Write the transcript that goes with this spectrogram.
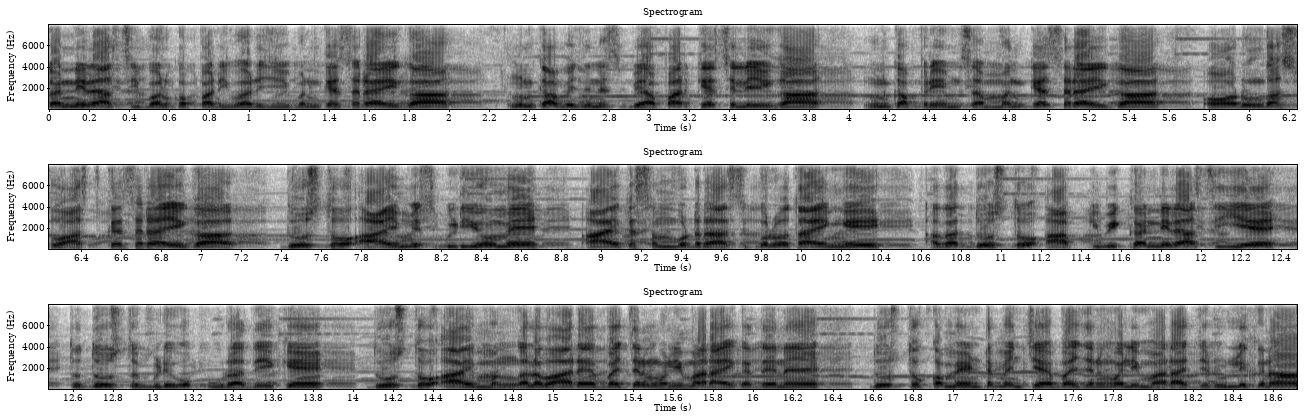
कन्या राशि वालों का पारिवारिक जीवन कैसे रहेगा? उनका बिज़नेस व्यापार कैसे लेगा? उनका प्रेम संबंध कैसे रहेगा? और उनका स्वास्थ्य कैसे रहेगा? दोस्तों, आज हम इस वीडियो में आय का संपूर्ण राशि पर बताएँगे। अगर दोस्तों, आपकी भी कन्या राशि है तो दोस्तों, वीडियो को पूरा देखें। दोस्तों, आज मंगलवार है बजरंगबली महाराज का दिन है। दोस्तों कमेंट में जय बजरंगबली महाराज ज़रूर लिखना।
